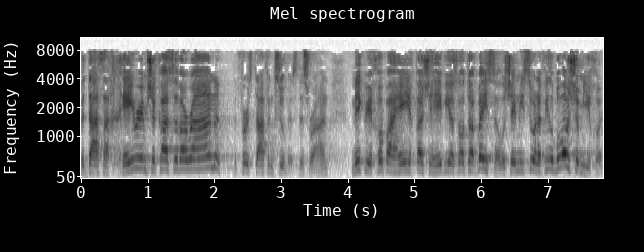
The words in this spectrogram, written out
V'das acherim shekasev Haran the first dafing subis this Ran mikri chupa heicha shehevios lo toch beisa l'shem nisu and afilu below yichud.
